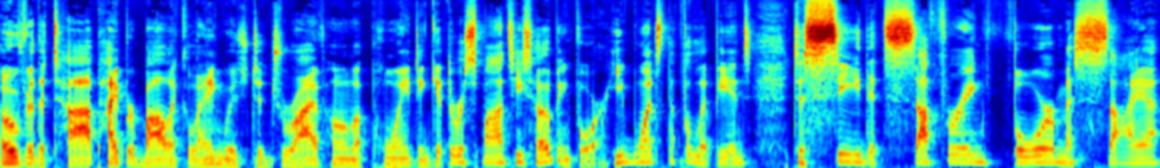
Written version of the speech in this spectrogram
over the top hyperbolic language to drive home a point and get the response he's hoping for. He wants the Philippians to see that suffering for Messiah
